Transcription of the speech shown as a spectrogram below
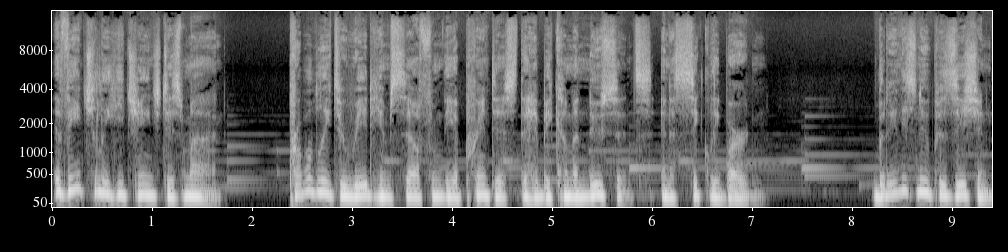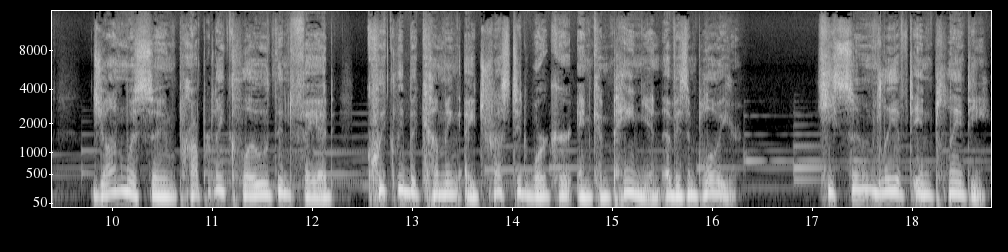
eventually he changed his mind, probably to rid himself from the apprentice that had become a nuisance and a sickly burden. But in his new position, John was soon properly clothed and fed, quickly becoming a trusted worker and companion of his employer. He soon lived in plenty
